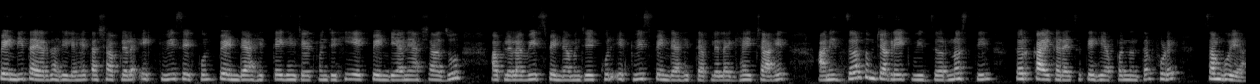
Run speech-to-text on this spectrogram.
पेंडी तयार झालेली आहे अशा आपल्याला एकवीस एकूण पेंड्या आहेत ते घ्यायच्या आहेत. म्हणजे ही एक पेंडी आणि अशा अजून आपल्याला वीस पेंड्या म्हणजे एकूण एकवीस पेंड्या आहेत त्या आपल्याला घ्यायच्या आहेत. आणि जर तुमच्याकडे एकवीस जर नसतील तर काय करायचं तेही आपण नंतर पुढे सांगूया.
